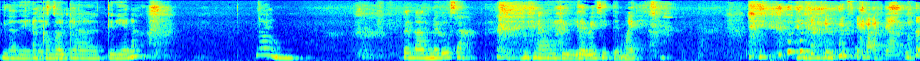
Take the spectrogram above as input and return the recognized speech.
la de la historia griega. No. De la medusa. te ves y te mueres. Cargando.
